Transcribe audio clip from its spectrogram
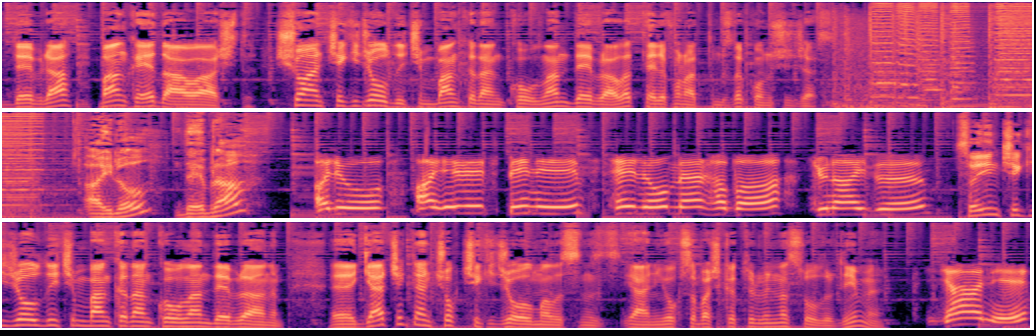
Debra bankaya dava açtı. Şu an çekici olduğu için bankadan kovulan Debra'la telefon hattımızda konuşacağız. Alo Debra. Alo, ay evet benim. Hello, merhaba, günaydın. Sayın çekici olduğu için bankadan kovulan Debra Hanım. Ee, gerçekten çok çekici olmalısınız. Yani yoksa başka türlü nasıl olur değil mi? Yani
